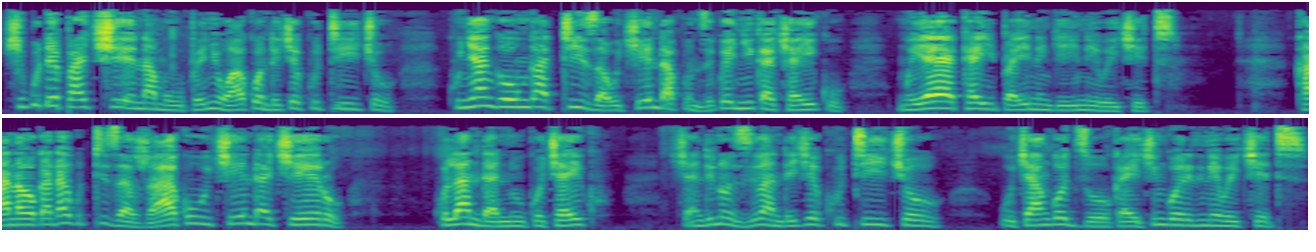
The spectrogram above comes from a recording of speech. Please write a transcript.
chibude pachena muupenyu hwako ndechekuti icho kunyange ungatiza uchienda kunze kwenyika chaiko mweya yakaipa inenge inewe chete kana ukada kutiza zvako uchienda chero kulondon uko chaiko? Chandinoziva ndechekuti icho uchangodzoka ichingori newe chete.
